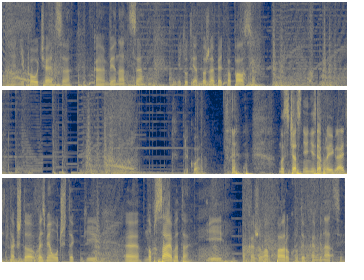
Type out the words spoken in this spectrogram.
у меня не получается комбинация. И тут я тоже опять попался. Прикольно. Но сейчас мне нельзя проиграть, так что возьмем лучше такие э, Нобсайбата и покажу вам пару крутых комбинаций.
